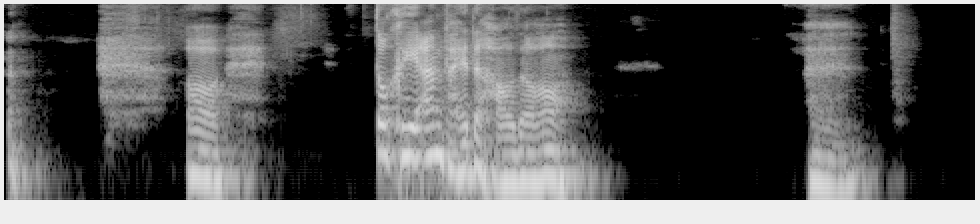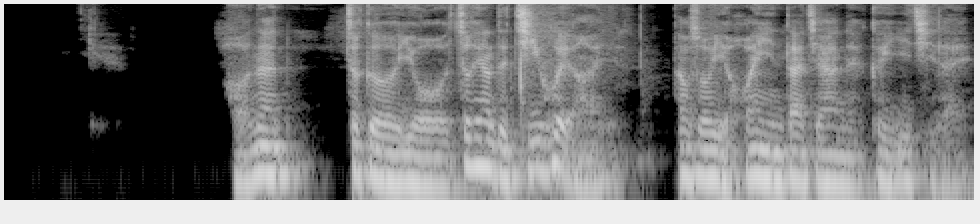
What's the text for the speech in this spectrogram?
哦，都可以安排的好的哦。嗯，好，那这个有这样的机会啊，到时候也欢迎大家呢，可以一起来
